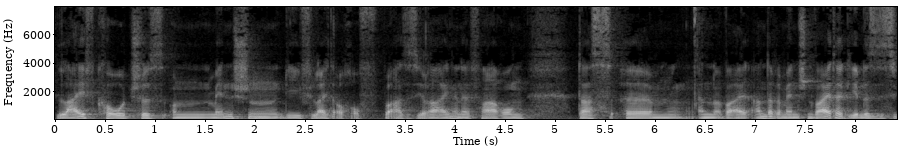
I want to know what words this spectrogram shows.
Life-Coaches und Menschen, die vielleicht auch auf Basis ihrer eigenen Erfahrungen das ähm, an andere Menschen weitergeben. Das ist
